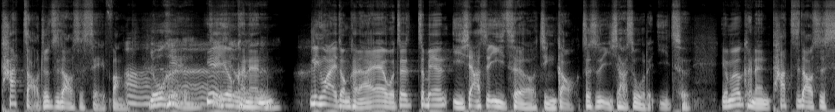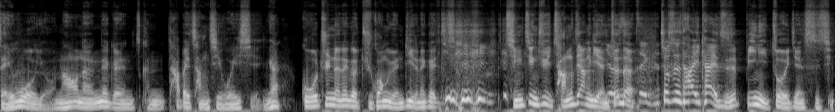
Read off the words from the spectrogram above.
他早就知道是谁放的，有可能，因为有可能。另外一种可能，哎，我这这边以下是臆测哦，警告，这是以下是我的臆测，有没有可能他知道是谁握有？然后呢，那个人可能他被长期威胁。你看国军的那个举光原地的那个 情境剧，长这样演，真的就是他一开始只是逼你做一件事情，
